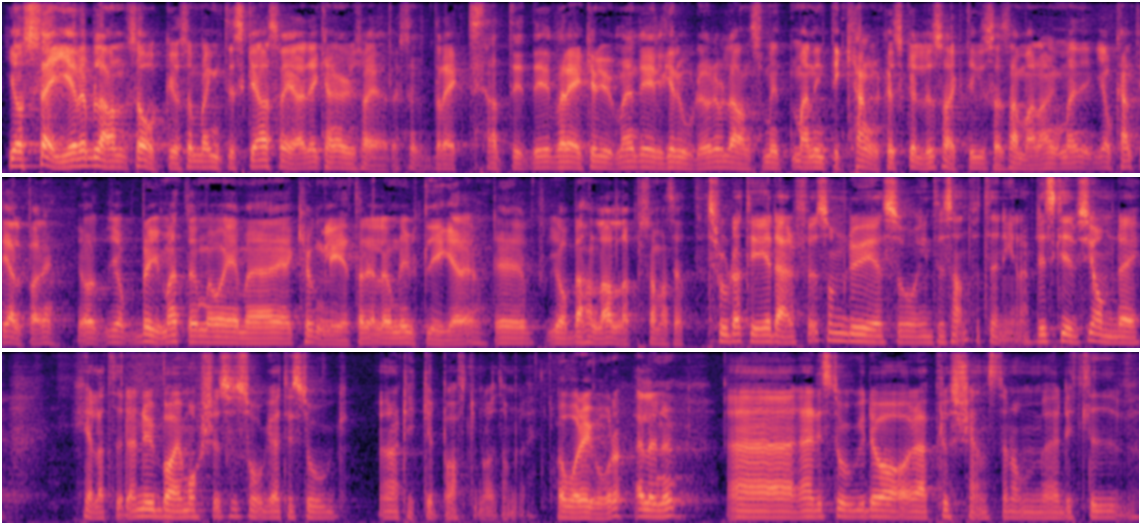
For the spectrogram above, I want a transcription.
jag säger ibland saker som man inte ska säga. Det kan jag ju säga liksom direkt. Att det, det vräker ur mig en del grodor ibland som man inte kanske skulle sagt i vissa sammanhang. Men jag kan inte hjälpa det. Jag, jag bryr mig inte om jag är med kungligheter eller om det är utliggare. Det, jag behandlar alla på samma sätt. Tror du att det är därför som du är så intressant för tidningarna? Det skrivs ju om dig hela tiden. Nu bara i morse så såg jag att det stod en artikel på Aftonbladet om dig. Vad var det igår då? Eller nu? Eh, nej, det stod, det var den här plustjänsten om eh, ditt liv,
